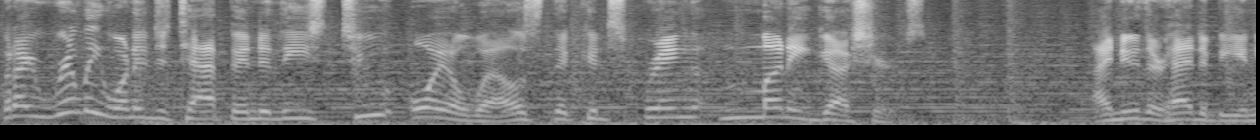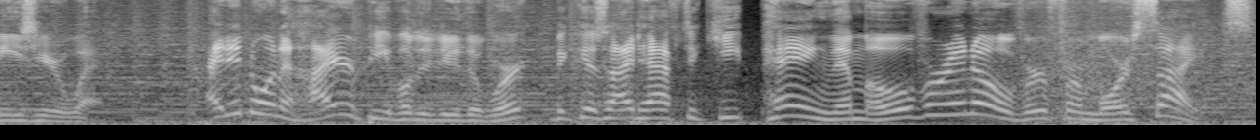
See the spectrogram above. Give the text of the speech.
But I really wanted to tap into these two oil wells that could spring money gushers. I knew there had to be an easier way. I didn't want to hire people to do the work because I'd have to keep paying them over and over for more sites.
